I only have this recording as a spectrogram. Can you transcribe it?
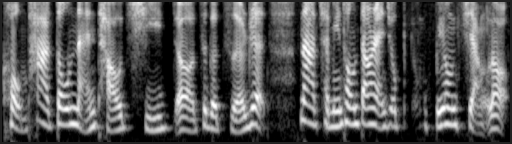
恐怕都难逃其呃这个责任。那陈明通当然就不用讲了。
